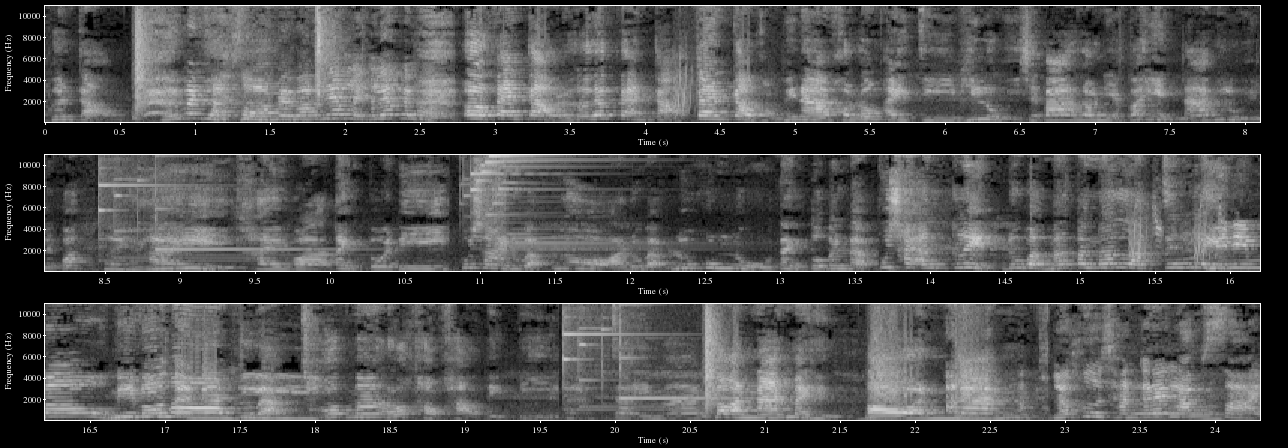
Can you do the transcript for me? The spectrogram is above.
เพื่อนเก่า เฮ้ยมันซับซ้อนไปบ้างเรียกอะไรก็เรียกไปหมดเออแฟนเก่าแล้วก็เรียกแฟนเก่า แฟนเก่าของพี่นาวเขาลงไอจีพี่หลุยใช่ป่ะ เราเนี่ยก็เห็นหน้าพี่หลุยแล้วก็เฮ้ยใครใครวะแต่งตัวดี ผู้ชายดูแบบหล่อดูแบบลูกคุณหนู แต่งตัวเป็นแบบผู้ชายอังกฤษดูแบบหน้าตาน่ารักจิ้งหรีมิดนิมอลมินิมอลแต่งงานคืดีอแบบชอบมากแล้วก็ขาวๆตีๆประทับ ใจมาก ตอนนั้นหมายถึงตอนนั้น แล้วคือฉันก็ได้รับสาย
